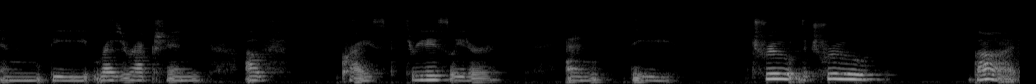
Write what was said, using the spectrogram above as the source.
and the resurrection of Christ 3 days later and the true the true God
